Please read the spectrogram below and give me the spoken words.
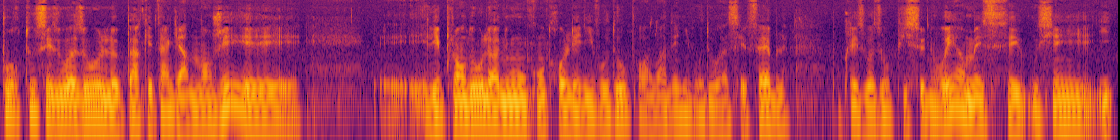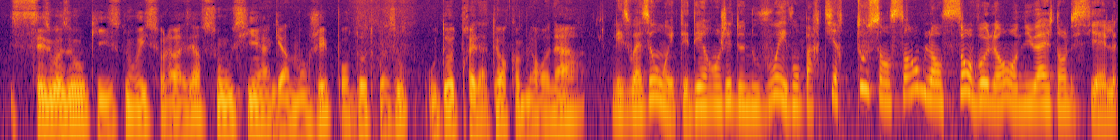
pour tous ces oiseaux le parc est un garde-manger et, et les plans d'eau là nous on contrôle les niveaux d'eau pour avoir des niveaux d'eau assez faibles pour que les oiseaux puissent se nourrir mais c'est aussi ces oiseaux qui se nourrissent sur la réserve sont aussi un garde-manger pour d'autres oiseaux ou d'autres prédateurs comme le renard Les oiseaux ont été dérangés de nouveau et vont partir tous ensemble en s'envolant en nuages dans le ciel.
